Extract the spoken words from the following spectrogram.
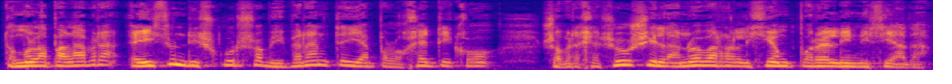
tomó la palabra e hizo un discurso vibrante y apologético sobre Jesús y la nueva religión por él iniciada.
